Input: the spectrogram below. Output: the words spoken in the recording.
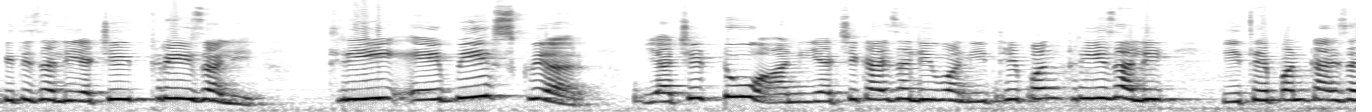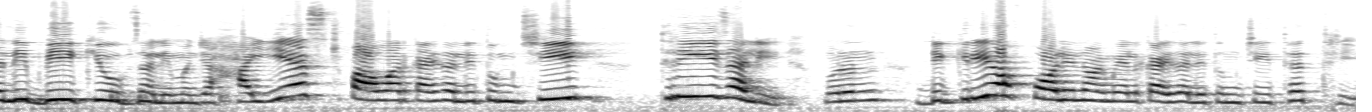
किती झाली? याची थ्री झाली. थ्री ए बी स्क्वेअर याची टू आणि याची काय झाली? वन इथे पण थ्री झाली. इथे पण काय झाली? बी क्यूब झाली. म्हणजे हायेस्ट पॉवर काय झाली तुमची? थ्री झाली. म्हणून डिग्री ऑफ पॉलिनॉमियल काय झाली तुमची इथे थ्री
